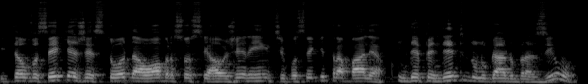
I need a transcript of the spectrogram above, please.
Então, você que é gestor da obra social, gerente, você que trabalha independente do lugar do Brasil,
